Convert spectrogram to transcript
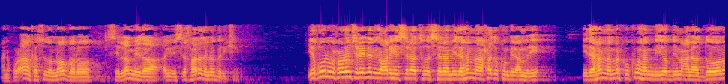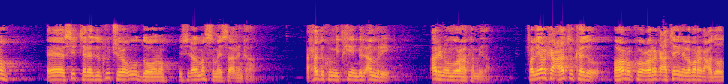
Yacnii qur'aanka siduu noo baro si la mida ayuu istikhaarada noo beri jiray. Yaquulu wuxuu odhan jiray nabigu calayhi salaatu wasalaam idaa hama axadukum bilamri idaa hama markuu ku hamiyo bimacnaa doono ee si taradud ku jiro uu doono is idhahdo ma samaysa arrinkaa axadukum midkiin bilamri arrin umuuraha ka mida. Falyarkac ha tukado oo ha rukuuco ragcatayni laba ragcadood.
